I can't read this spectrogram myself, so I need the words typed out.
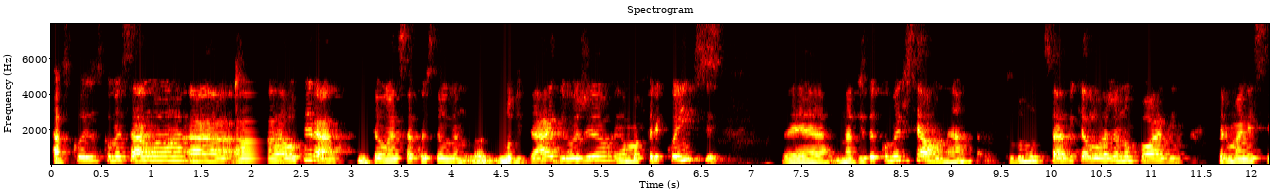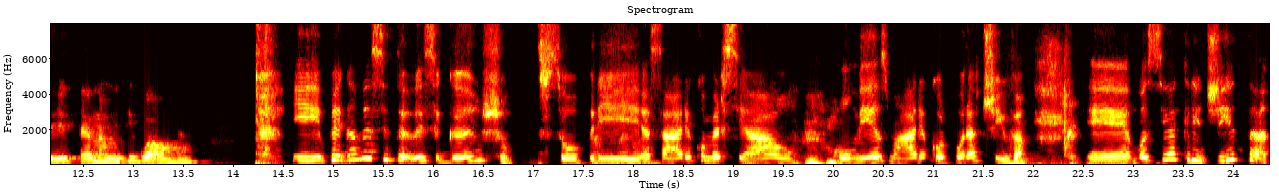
as coisas começaram a, a, a, alterar. Então, essa questão da novidade hoje é uma frequência é, na vida comercial, né? Todo mundo sabe que a loja não pode permanecer eternamente igual, né? E pegando esse, esse gancho sobre essa área comercial ou mesmo a área corporativa. É, você acredita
